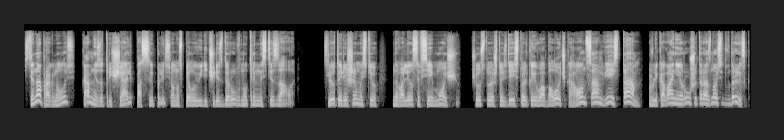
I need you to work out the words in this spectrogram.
Стена прогнулась, камни затрещали, посыпались, он успел увидеть через дыру внутренности зала. С лютой решимостью навалился всей мощью, чувствуя, что здесь только его оболочка, а он сам весь там, в ликовании рушит и разносит вдрызг.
